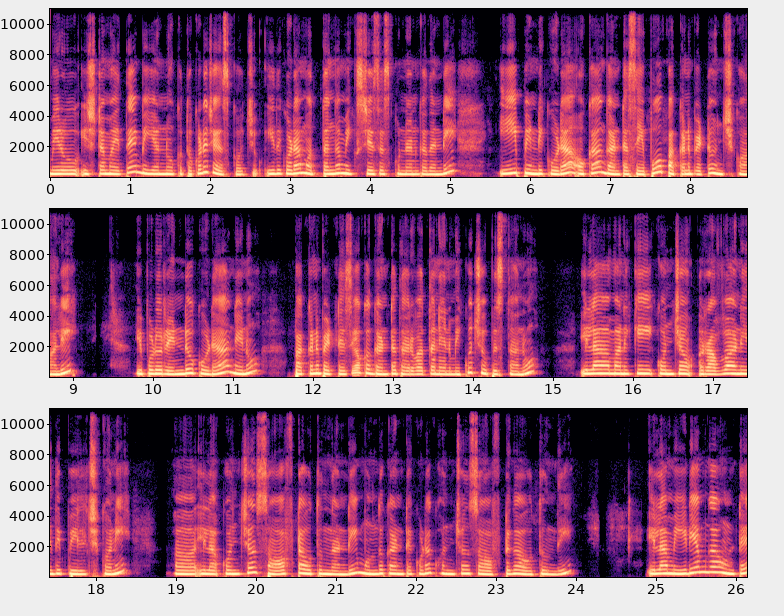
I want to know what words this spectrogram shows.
మీరు ఇష్టమైతే బియ్యం నూకతో కూడా చేసుకోవచ్చు. ఇది కూడా మొత్తంగా మిక్స్ చేసేసుకున్నాను కదండి. ఈ పిండి కూడా ఒక గంట సేపు పక్కన పెట్టి ఉంచుకోవాలి. ఇప్పుడు రెండు కూడా నేను పక్కన పెట్టేసి ఒక గంట తర్వాత నేను మీకు చూపిస్తాను. ఇలా మనకి కొంచెం రవ్వ అనేది పీల్చుకొని ఇలా కొంచెం సాఫ్ట్ అవుతుందండి. ముందు కంటే కూడా కొంచెం సాఫ్ట్గా అవుతుంది. ఇలా మీడియంగా ఉంటే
